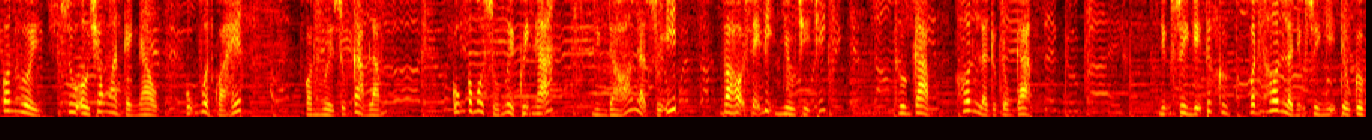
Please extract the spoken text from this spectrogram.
Con người, dù ở trong hoàn cảnh nào, cũng vượt qua hết. Con người dũng cảm lắm. Cũng có một số người quỵ ngã, nhưng đó là số ít, và họ sẽ bị nhiều chỉ trích. Thương cảm hơn là được đồng cảm. Những suy nghĩ tích cực vẫn hơn là những suy nghĩ tiêu cực.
